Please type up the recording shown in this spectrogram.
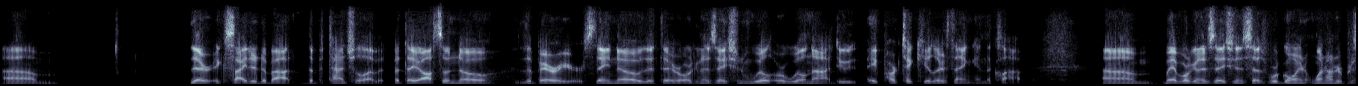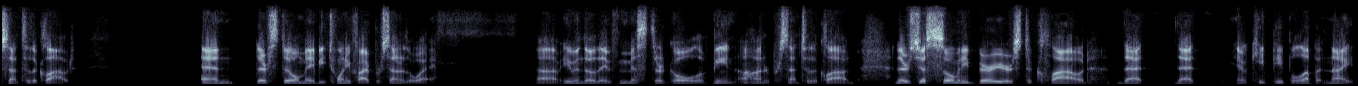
um, they're excited about the potential of it but they also know the barriers they know that their organization will or will not do a particular thing in the cloud um, we have organizations that says we're going 100% to the cloud and they're still maybe 25% of the way uh, even though they've missed their goal of being 100% to the cloud. There's just so many barriers to cloud that that you know keep people up at night.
